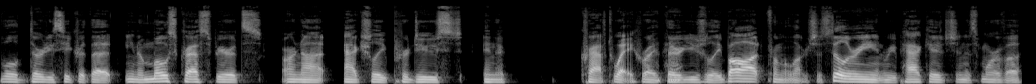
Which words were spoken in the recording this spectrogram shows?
little dirty secret that, you know, most craft spirits are not actually produced in a craft way, right? They're usually bought from a large distillery and repackaged, and it's more of a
